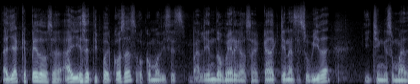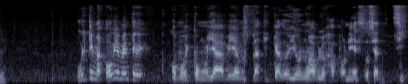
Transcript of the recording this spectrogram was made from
Allá qué pedo, o sea, hay ese tipo de cosas o como dices, valiendo verga, o sea, cada quien hace su vida y chingue su madre. Última, obviamente, como, como ya habíamos platicado, yo no hablo japonés. O sea, sí,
